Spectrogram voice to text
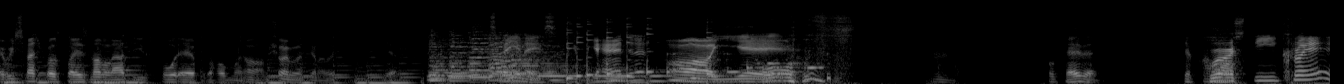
Every Smash Bros. player is not allowed to use forward air for the whole month. Oh, I'm sure everyone's gonna listen. Yeah. It's mayonnaise. You put your hand in it. Oh yeah. okay then. The Krusty Krab.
